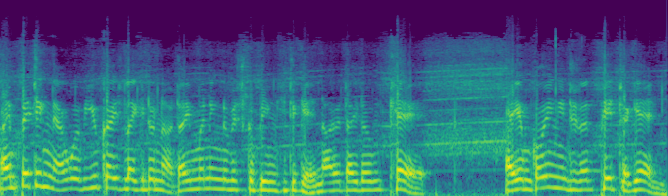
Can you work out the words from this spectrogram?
I'm pitting now, whether you guys like it or not. I'm running the risk of being hit again. I, I don't care. I am going into that pit again.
